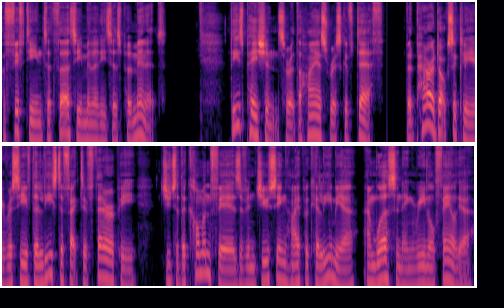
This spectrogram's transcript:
of 15 to 30 milliliters per minute. These patients are at the highest risk of death, but paradoxically receive the least effective therapy due to the common fears of inducing hyperkalemia and worsening renal failure.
